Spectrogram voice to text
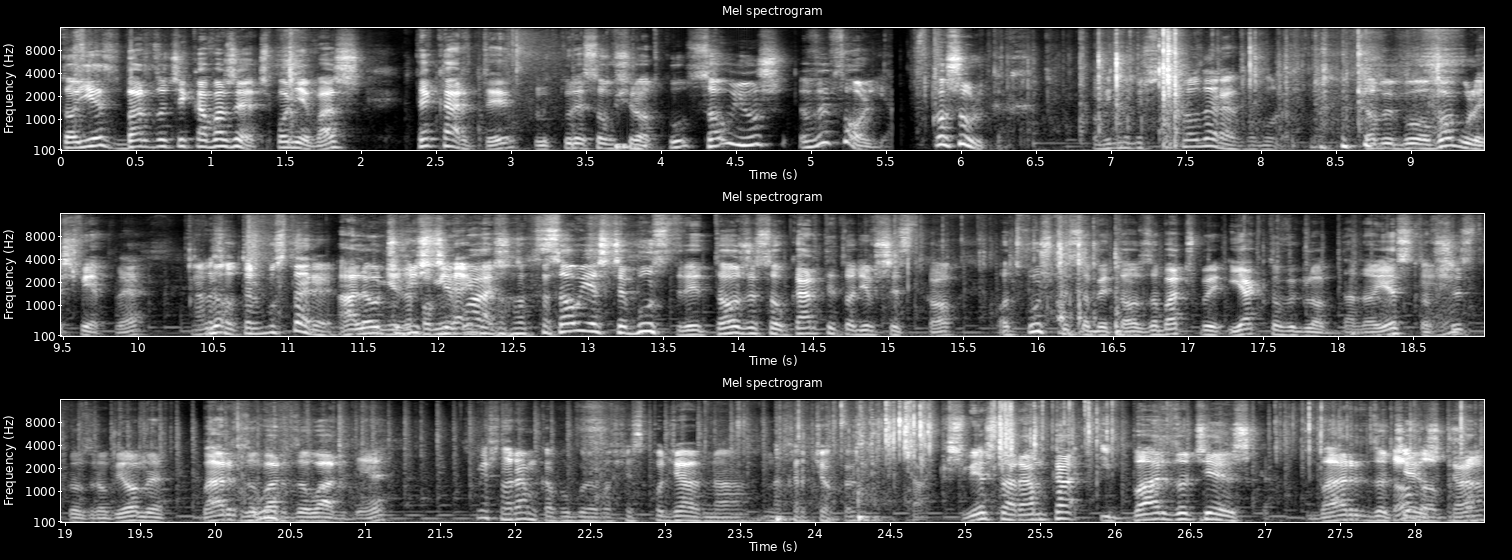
to jest bardzo ciekawa rzecz, ponieważ te karty, które są w środku, są już w foliach, w koszulkach. Powinny być w tych loaderach w ogóle. To by było w ogóle świetne. Ale No, są też boostery. Ale Nie oczywiście zapominajmy. właśnie, są jeszcze boostry. To, że są karty, to nie wszystko. Otwórzmy sobie to, zobaczmy, jak to wygląda. No jest to wszystko zrobione bardzo, bardzo ładnie. Śmieszna ramka w ogóle właśnie z podziałem na, na karciochy. Tak, śmieszna ramka i bardzo ciężka. Bardzo To ciężka. dobrze.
